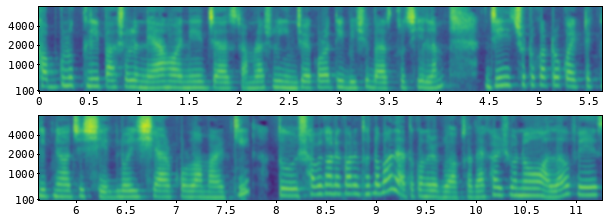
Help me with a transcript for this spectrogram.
সবগুলো ক্লিপ আসলে নেওয়া হয়নি জাস্ট আমরা আসলে এনজয় করাতেই বেশি ব্যস্ত ছিলাম। যে ছোটোখাটো কয়েকটা ক্লিপ নেওয়া আছে সেগুলোই শেয়ার করলাম আর কি। তো সবাইকে অনেক অনেক ধন্যবাদ, এতক্ষণ ধরে ব্লগটা দেখার জন্য আল্লাহ হাফেজ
